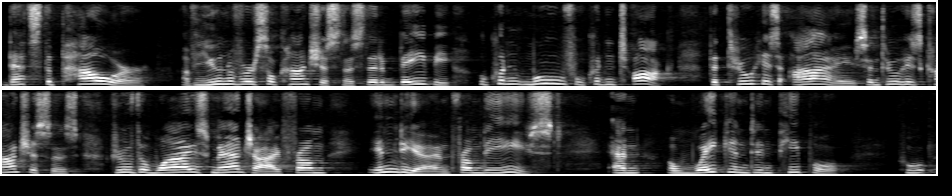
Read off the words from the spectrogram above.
that's the power of universal consciousness that a baby who couldn't move, who couldn't talk, but through his eyes and through his consciousness, drew the wise magi from India and from the East, and awakened in people who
